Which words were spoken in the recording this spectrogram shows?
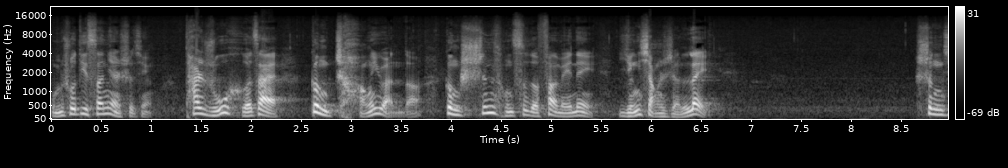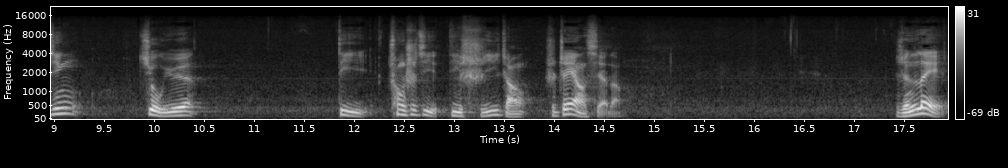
我们说第三件事情。它如何在更长远的、更深层次的范围内影响人类？圣经旧约第创世纪第十一章是这样写的：人类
